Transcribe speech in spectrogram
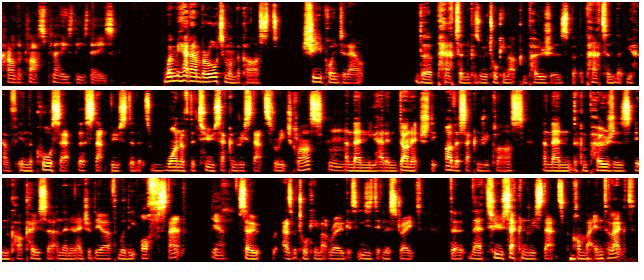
how the class plays these days. When we had Amber Autumn on the cast, she pointed out the pattern because we were talking about composures, but the pattern that you have in the core set, the stat booster, that's one of the two secondary stats for each class, hmm. and then you had in Dunwich the other secondary class, and then the composures in Carcosa and then in Edge of the Earth were the off stat. Yeah. So as we're talking about Rogue, it's easy to illustrate that their two secondary stats are combat intellect,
